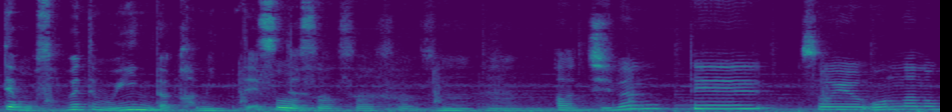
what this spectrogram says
ても染めてもいいんだ髪ってみたいな。そうそうそうそうそう。う、んあ自分ってそういう女の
